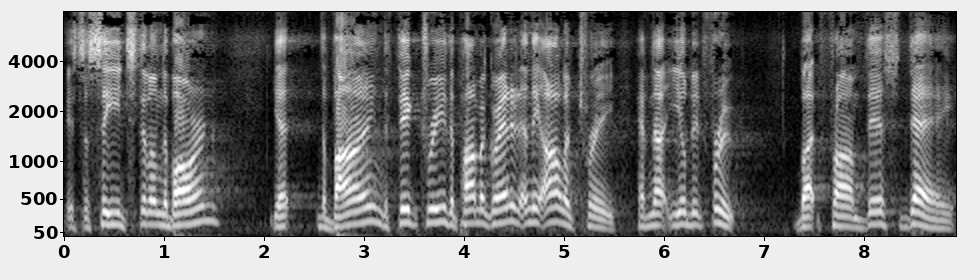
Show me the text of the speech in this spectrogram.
Is the seed still in the barn? Yet the vine, the fig tree, the pomegranate, and the olive tree have not yielded fruit. But from this day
